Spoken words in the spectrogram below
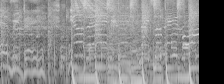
every day. Music makes the people.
